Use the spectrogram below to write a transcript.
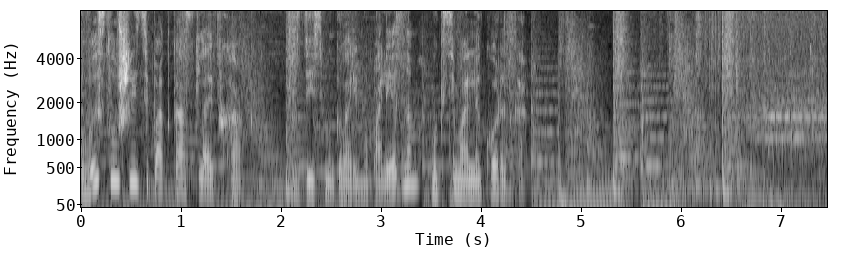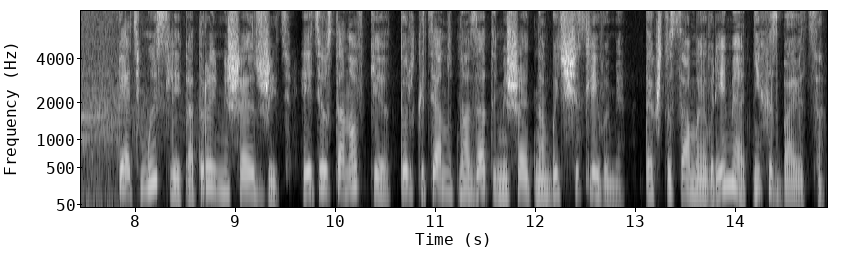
Вы слушаете подкаст «Лайфхак». Здесь мы говорим о полезном максимально коротко. Пять мыслей, которые мешают жить. Эти установки только тянут назад и мешают нам быть счастливыми. Так что самое время от них избавиться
